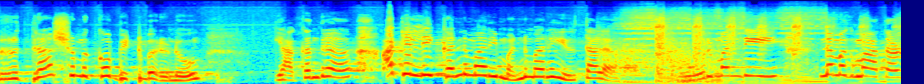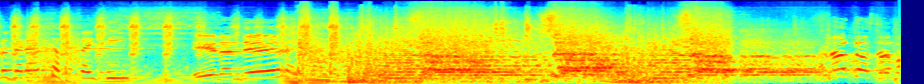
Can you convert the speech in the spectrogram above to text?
ರುದ್ರಾಶ್ರಮಕ್ಕೋ ಬಿಟ್ಟು ಬರೋಣ. ಯಾಕಂದ್ರ ಆಕೆಲ್ಲಿ ಕಣ್ಣು ಮಾರಿ ಮಣ್ಣು ಮಾರಿ ಇರ್ತಾಳ. ಮೂರು ಮಂದಿ ನಮಗ್ ಮಾತಾಡೋದರ ತಪ್ಪೈತಿ. ಏನಂದೆ? ಅನಾಥಾಶ್ರಮ?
